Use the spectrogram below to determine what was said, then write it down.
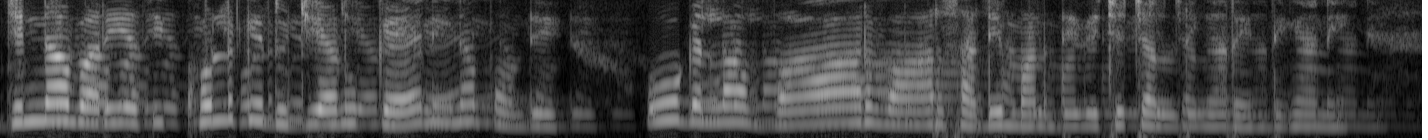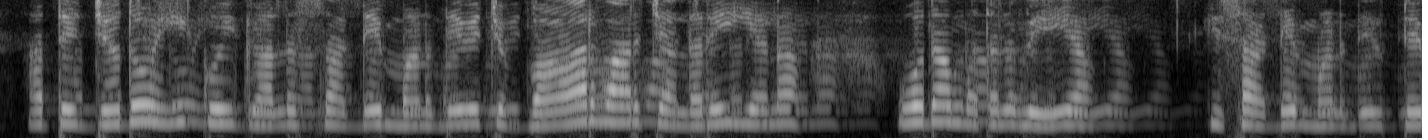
ਜਿਨ੍ਹਾਂ ਬਾਰੇ ਅਸੀਂ ਖੁੱਲ੍ਹ ਕੇ ਦੂਜਿਆਂ ਨੂੰ ਕਹਿ ਨਹੀਂ ਨਾ ਪਾਉਂਦੇ, ਉਹ ਗੱਲਾਂ ਵਾਰ-ਵਾਰ ਸਾਡੇ ਮਨ ਦੇ ਵਿੱਚ ਚੱਲਦੀਆਂ ਰਹਿੰਦੀਆਂ ਨੇ। ਅਤੇ ਜਦੋਂ ਹੀ ਕੋਈ ਗੱਲ ਸਾਡੇ ਮਨ ਦੇ ਵਿੱਚ ਵਾਰ-ਵਾਰ ਚੱਲ ਰਹੀ ਹੈ ਨਾ, ਉਹਦਾ ਮਤਲਬ ਇਹ ਆ ਕਿ ਸਾਡੇ ਮਨ ਦੇ ਉੱਤੇ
